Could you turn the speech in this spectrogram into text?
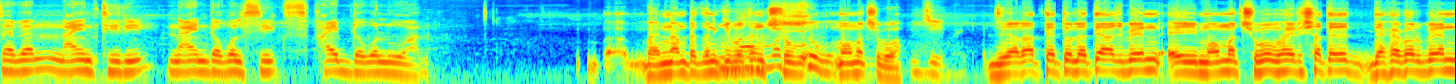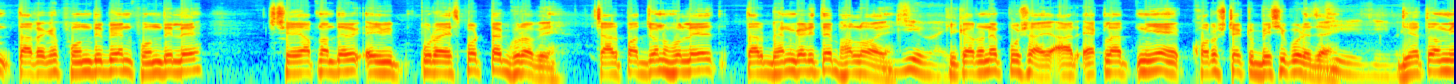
seven nine three nine double six five double one. ভাইয়ের নামটা যেন কি বলছেন? শুভ। মোহাম্মদ শুভ। জি ভাই। যারা তেঁতুলাতে আসবেন এই মোহাম্মদ শুভ ভাইয়ের সাথে দেখা করবেন তারাকে ফোন দিবেন ফোন দিলে সে আপনাদের এই পুরো স্পটটা ঘোরাবে। চার পাঁচজন হলে তার ভ্যান গাড়িতে ভালো হয়। কি কারণে পোষায়? আর একলা নিয়ে খরচটা একটু বেশি পড়ে যায়। যেহেতু আমি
